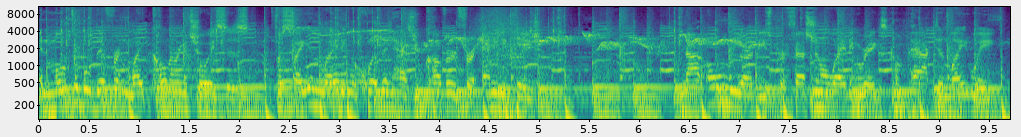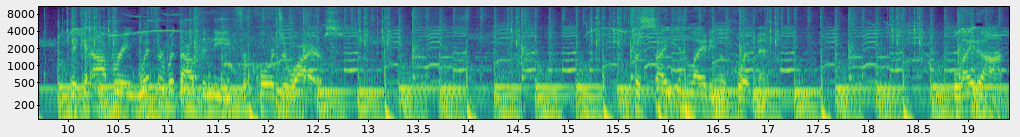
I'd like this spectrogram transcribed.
and multiple different light coloring choices, Fositan lighting equipment has you covered for any occasion. Not only are these professional lighting rigs compact and lightweight, they can operate with or without the need for cords or wires. Fositan lighting equipment. Light on.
